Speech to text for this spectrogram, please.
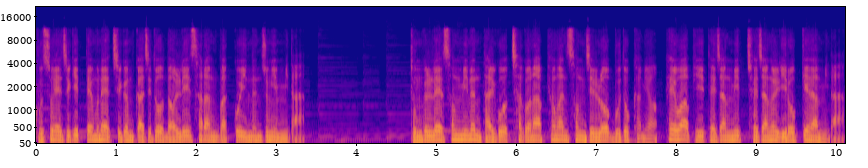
구수해지기 때문에 지금까지도 널리 사랑받고 있는 중입니다. 둥글레 성미는 달고 차거나 평한 성질로 무독하며 폐와 비대장 및 췌장을 이롭게 합니다.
